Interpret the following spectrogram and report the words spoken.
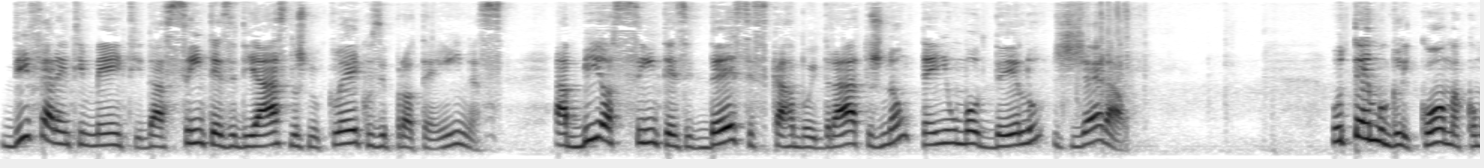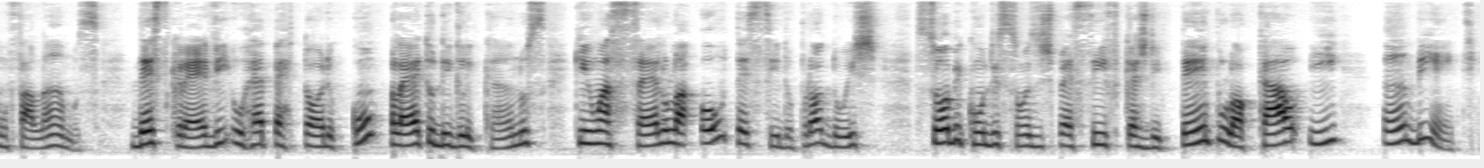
diferentemente da síntese de ácidos nucleicos e proteínas, a biossíntese desses carboidratos não tem um modelo geral. O termo glicoma, como falamos, descreve o repertório completo de glicanos que uma célula ou tecido produz sob condições específicas de tempo, local e ambiente.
